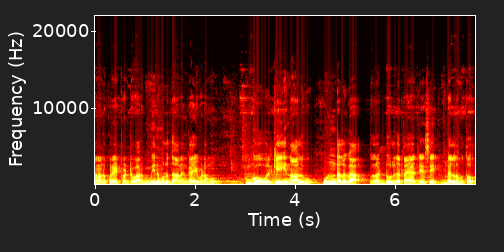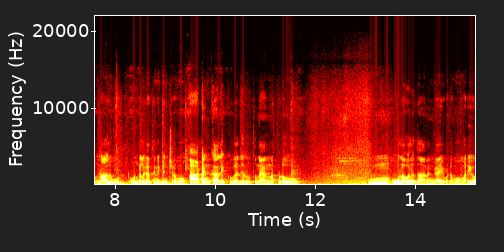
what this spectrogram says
అని అనుకునేటువంటి వారు మినుములు దానంగా ఇవ్వడము గోవులకి నాలుగు ఉండలుగా లడ్డూలుగా తయారు చేసి బెల్లంతో నాలుగు ఉండలుగా తినిపించడము ఆటంకాలు ఎక్కువగా జరుగుతున్నాయి అన్నప్పుడు ఉలవలు దానంగా ఇవ్వడము మరియు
